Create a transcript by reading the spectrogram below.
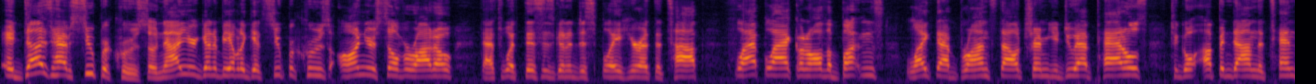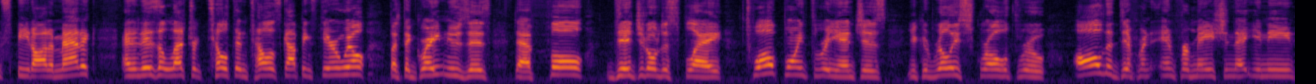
It does have Super Cruise, so now you're gonna be able to get Super Cruise on your Silverado. That's what this is gonna display here at the top. Flat black on all the buttons, like that bronze style trim. You do have paddles to go up and down the 10 speed automatic and it is electric tilt and telescoping steering wheel. But the great news is that full digital display, 12.3 inches. You could really scroll through all the different information that you need.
